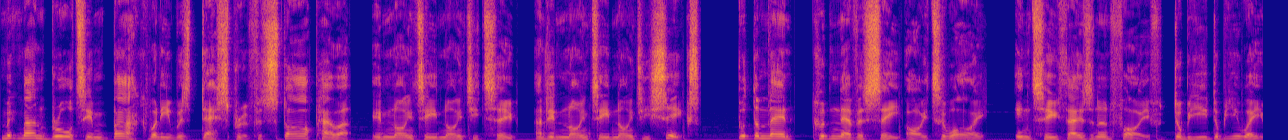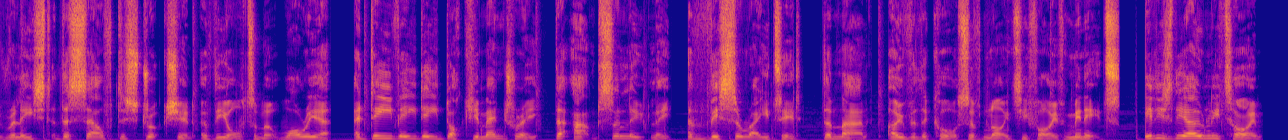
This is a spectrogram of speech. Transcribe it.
McMahon brought him back when he was desperate for star power in 1992 and in 1996, but the men could never see eye to eye. In 2005, WWE released The Self Destruction of the Ultimate Warrior, a DVD documentary that absolutely eviscerated the man over the course of 95 minutes. It is the only time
